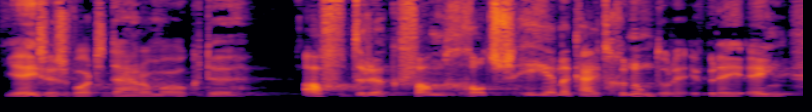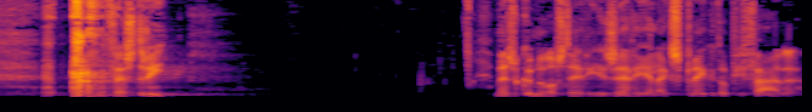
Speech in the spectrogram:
Jezus wordt daarom ook de afdruk van Gods heerlijkheid genoemd door Hebreeën 1, vers 3. Mensen kunnen wel eens tegen je zeggen, je lijkt sprekend op je vader.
